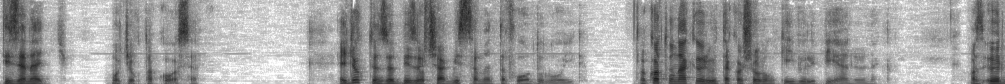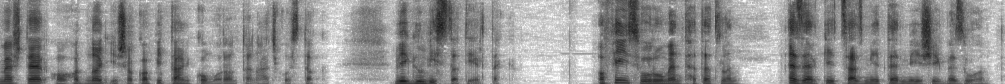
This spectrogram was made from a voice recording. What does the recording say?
Tizenegy, motyogta Kolszef. Egy rögtönzött bizottság visszament a fordulóig. A katonák örültek a soron kívüli pihenőnek. Az őrmester, a hadnagy és a kapitány komoran tanácskoztak. Végül visszatértek. A fényszóró menthetetlen. 1200 méter mélységbe zuhant.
